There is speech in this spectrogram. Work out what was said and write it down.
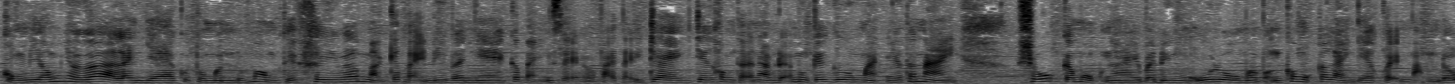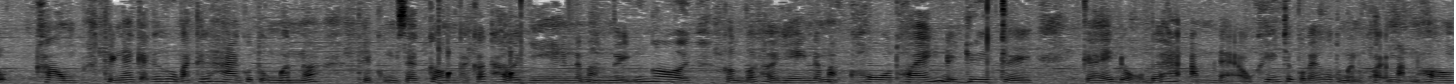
cũng giống như là làn da của tụi mình, đúng không? Thì khi mà các bạn đi về nhà, các bạn sẽ phải tẩy trang, chứ không thể nào để một cái gương mặt như thế này suốt cả một ngày và đi ngủ luôn mà vẫn có một cái làn da khỏe mạnh được, không? Thì ngay cả cái gương mặt thứ hai của tụi mình á, thì cũng sẽ cần phải có thời gian để mà nghỉ ngơi, cần có thời gian để mà khô thoáng để duy trì cái độ pH âm đạo khiến cho cô bé của tụi mình khỏe mạnh hơn.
